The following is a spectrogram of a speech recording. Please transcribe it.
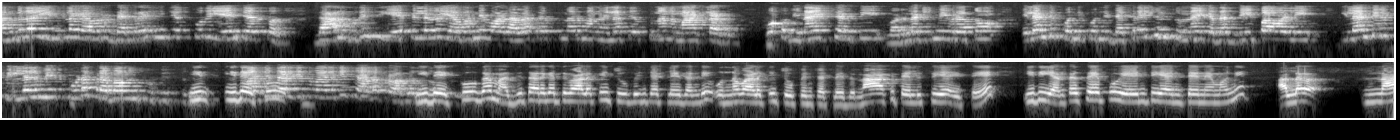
అందులో ఇంట్లో ఎవరు డెకరేషన్ చేసుకోరు ఏం చేసుకోరు? దాని గురించి ఏ పిల్లలు ఎవరిని వాళ్ళు అలా చేస్తున్నారు మనం ఇలా చేస్తున్నాం మాట్లాడరు. మాట్లాడు ఒక వినాయక చవితి వరలక్ష్మి వ్రతం ఇలాంటి కొన్ని కొన్ని డెకరేషన్స్ ఉన్నాయి కదా దీపావళి ఇలాంటివి పిల్లల మీద కూడా ప్రభావం చూపిస్తుంది. ఇది మధ్య ఎక్కువ తరగతి వాళ్ళకి చాలా ప్రాబ్లమ్ ఇది ఎక్కువగా మధ్య తరగతి వాళ్ళకి చూపించట్లేదండి ఉన్న వాళ్ళకి చూపించట్లేదు. నాకు తెలిసి అయితే ఇది ఎంతసేపు ఏంటి అంటేనేమోని అలా నా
